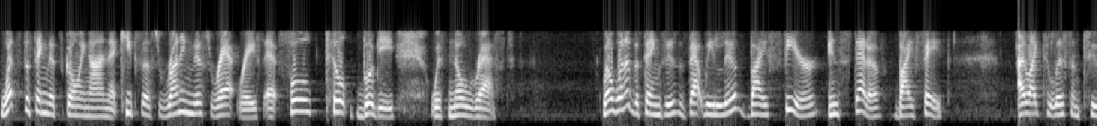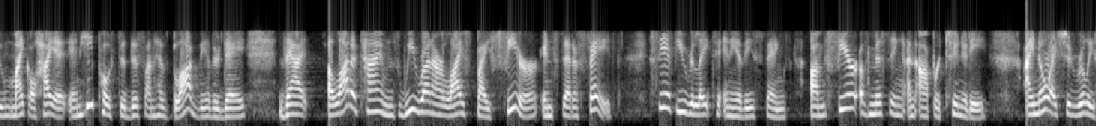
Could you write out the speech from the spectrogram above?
What's the thing that's going on that keeps us running this rat race at full tilt boogie with no rest? Well, one of the things is, that we live by fear instead of by faith. I like to listen to Michael Hyatt, and he posted this on his blog the other day that a lot of times we run our life by fear instead of faith. See if you relate to any of these things. Um, fear of missing an opportunity. I know I should really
